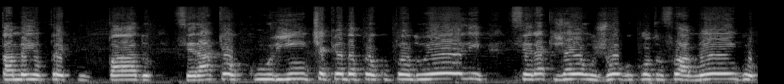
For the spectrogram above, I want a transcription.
tá meio preocupado. Será que é o Corinthians que anda preocupando ele? Será que já é o jogo contra o Flamengo?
